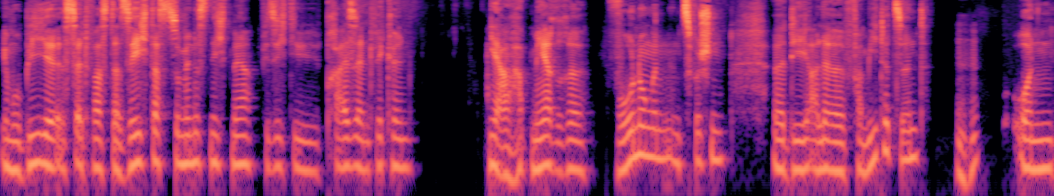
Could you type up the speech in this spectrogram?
Immobilie ist etwas, da sehe ich das zumindest nicht mehr, wie sich die Preise entwickeln. Ja, habe mehrere Wohnungen inzwischen, äh, die alle vermietet sind. Mhm. Und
